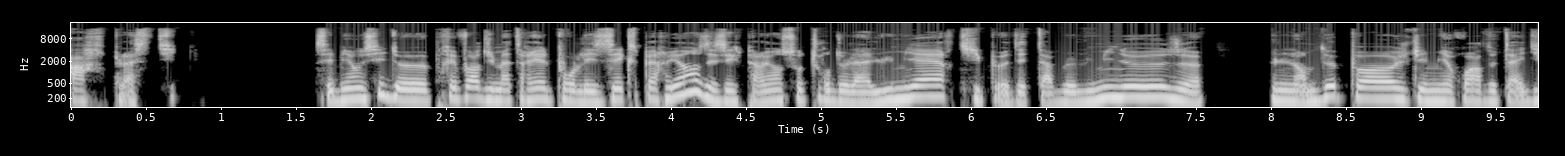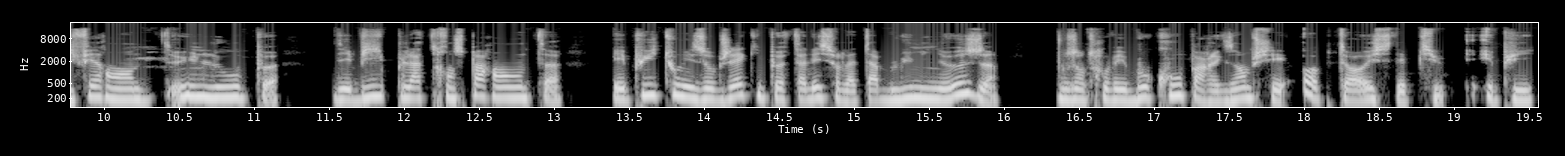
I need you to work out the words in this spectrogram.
art plastique. C'est bien aussi de prévoir du matériel pour les expériences, des expériences autour de la lumière, type des tables lumineuses, une lampe de poche, des miroirs de tailles différentes, une loupe, des billes plates transparentes, et puis tous les objets qui peuvent aller sur la table lumineuse. Vous en trouvez beaucoup, par exemple, chez Optoys, des petits, et puis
